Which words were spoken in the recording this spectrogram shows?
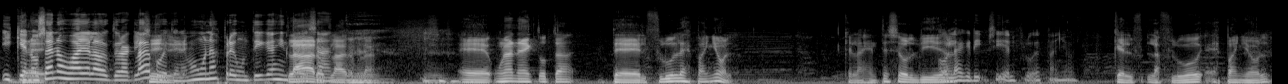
Y que De- no se nos vaya la doctora Clave Sí. porque tenemos unas preguntitas Claro, interesantes. claro, Eh, claro. eh, Eh, una anécdota del flu español. Que la gente se olvida O la gripe, sí, el flu español. que el- la flu español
